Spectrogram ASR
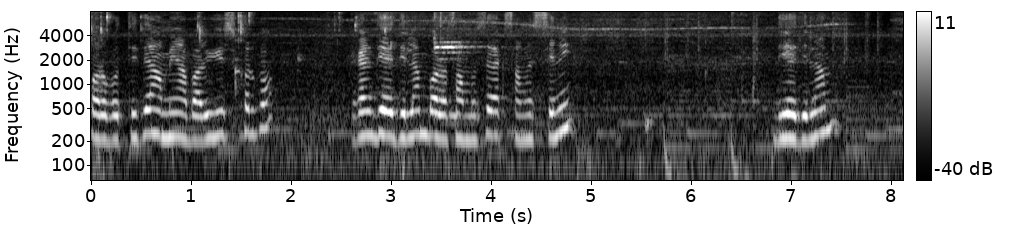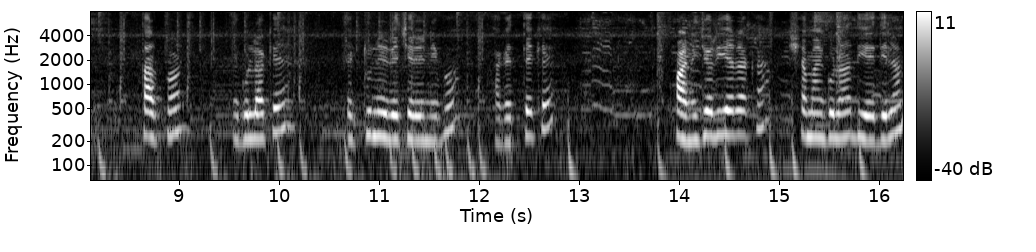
পরবর্তীতে আমি আবার ইউজ করব। এখানে দিয়ে দিলাম বড় চামচে এক চামচ চিনি। দিয়ে দিলাম। তারপর এগুলাকে একটু নেড়ে চেড়ে নিব। আগের থেকে পানি জড়িয়ে রাখা সেমাইগুলো দিয়ে দিলাম।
